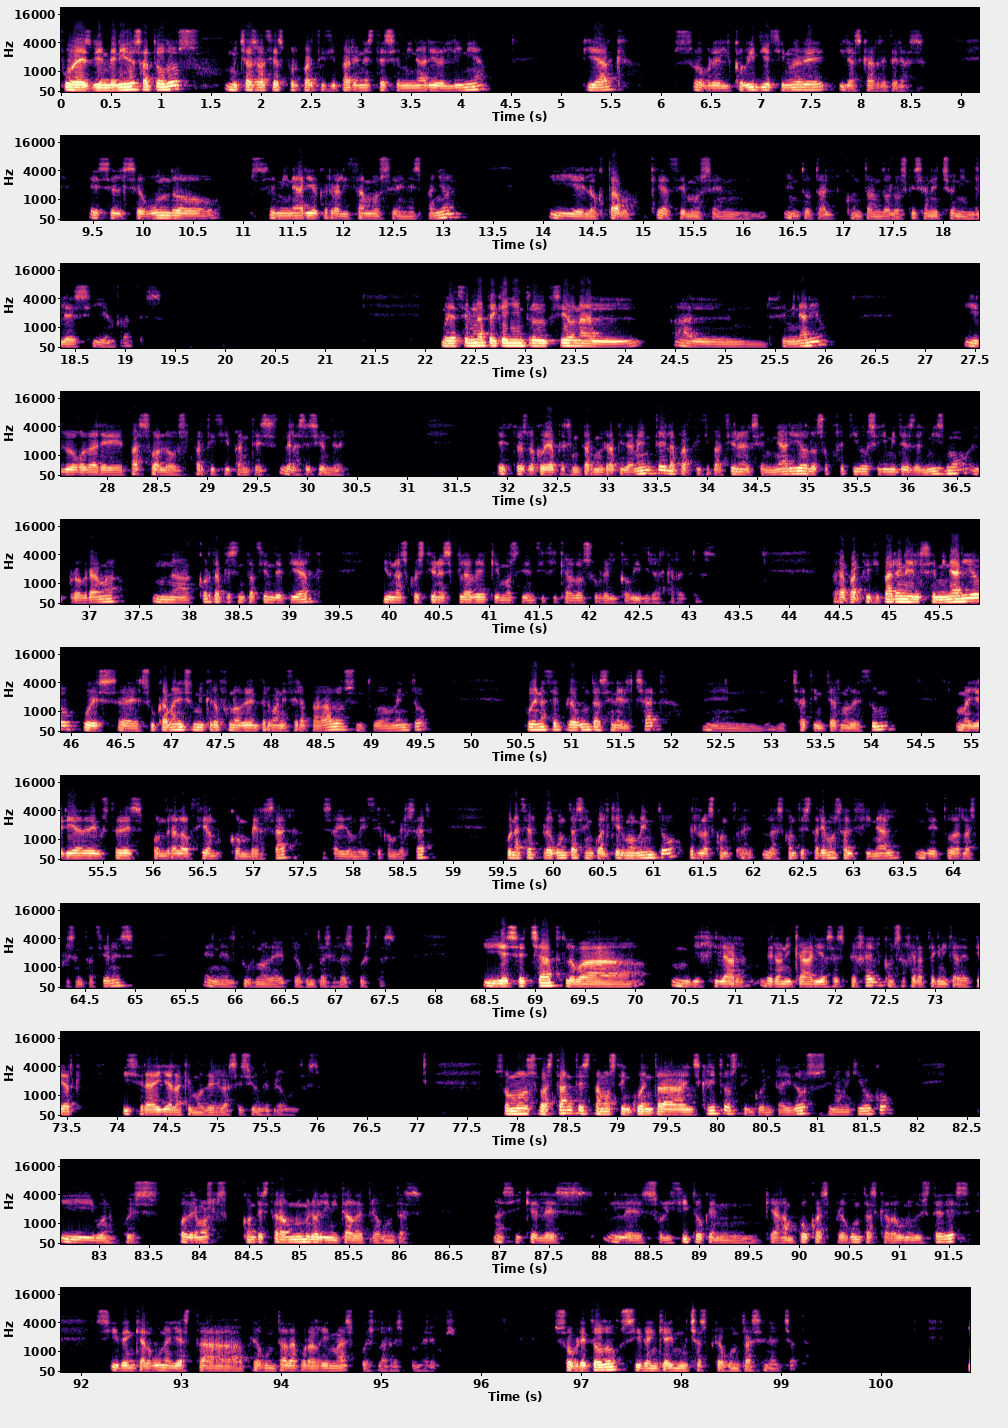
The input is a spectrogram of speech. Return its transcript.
Pues bienvenidos a todos. Muchas gracias por participar en este seminario en línea, PIARC, sobre el COVID-19 y las carreteras. Es el segundo seminario que realizamos en español y el octavo que hacemos en, total, contando los que se han hecho en inglés y en francés. Voy a hacer una pequeña introducción al seminario y luego daré paso a los participantes de la sesión de hoy. Esto es lo que voy a presentar muy rápidamente, la participación en el seminario, los objetivos y límites del mismo, el programa, una corta presentación de PIARC y unas cuestiones clave que hemos identificado sobre el COVID y las carreteras. Para participar en el seminario, pues eh, su cámara y su micrófono deben permanecer apagados en todo momento. Pueden hacer preguntas en el chat, en el chat interno de Zoom, mayoría de ustedes pondrá la opción conversar, es ahí donde dice conversar. Pueden hacer preguntas en cualquier momento, pero las, contestaremos al final de todas las presentaciones en el turno de preguntas y respuestas. Y ese chat lo va a vigilar Verónica Arias Espejel, consejera técnica de PIARC, y será ella la que modere la sesión de preguntas. Somos bastantes, estamos 50 inscritos, 52 si no me equivoco, y bueno, pues podremos contestar a un número limitado de preguntas. Así que les, les solicito que, que, hagan pocas preguntas cada uno de ustedes. Si ven que alguna ya está preguntada por alguien más, pues la responderemos. Sobre todo si ven que hay muchas preguntas en el chat.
